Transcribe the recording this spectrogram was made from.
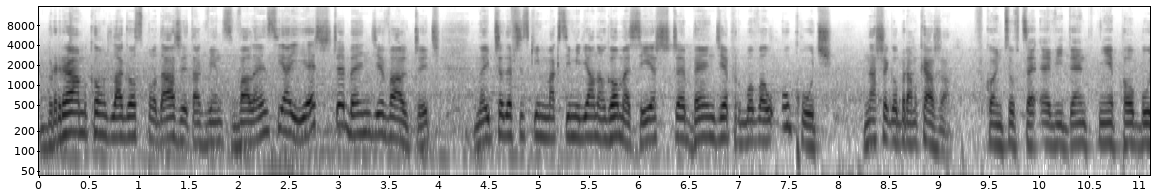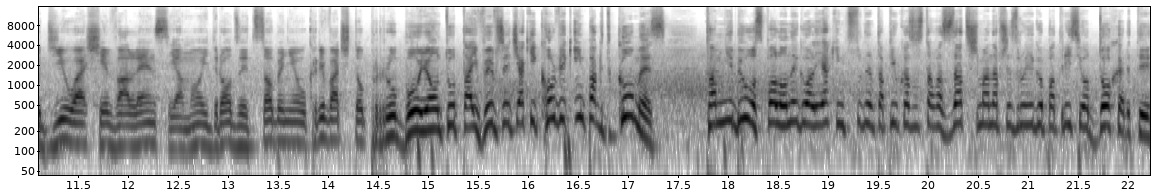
bramką dla gospodarzy, tak więc Valencia jeszcze będzie walczyć. No i przede wszystkim Maximiliano Gomez jeszcze będzie próbował ukłuć naszego bramkarza. W końcówce ewidentnie pobudziła się Valencia, moi drodzy, co by nie ukrywać, to próbują tutaj wywrzeć jakikolwiek impact Gomez. Tam nie było spalonego, ale jakim cudem ta piłka została zatrzymana przez Rujego Patricio Doherty.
